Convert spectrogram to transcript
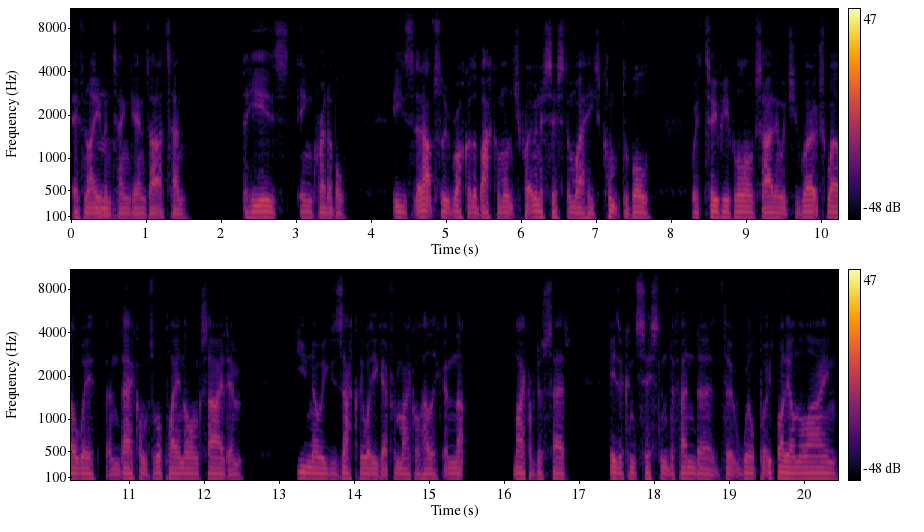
if not even mm. ten games out of ten. He is incredible. He's an absolute rock at the back, and once you put him in a system where he's comfortable with two people alongside him, which he works well with, and they're comfortable playing alongside him, you know exactly what you get from Michael Helik, and that, like I've just said, is a consistent defender that will put his body on the line,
